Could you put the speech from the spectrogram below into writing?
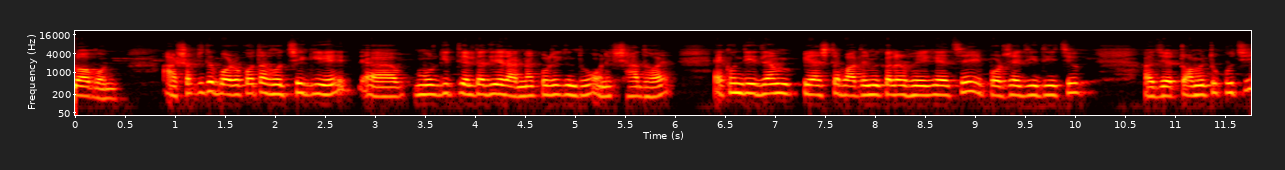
লবণ। আর সবচেয়ে বড় কথা হচ্ছে গিয়ে মুরগির তেলটা দিয়ে রান্না করে কিন্তু অনেক স্বাদ হয়। এখন দিয়ে দিলাম পেঁয়াজটা বাদামি কালার হয়ে গেছে, এই পর্যায়ে দিয়ে দিয়েছে যে টমেটো কুচি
